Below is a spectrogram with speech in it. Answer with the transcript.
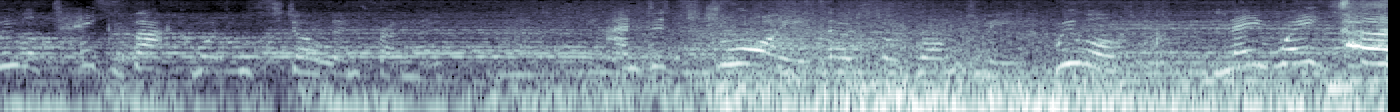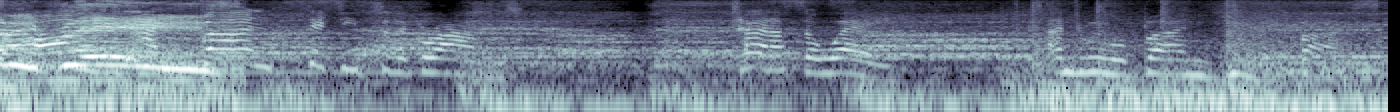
we will take back what was stolen from me. And destroy those who wronged me. We will lay waste to Annie, armies please! and burn cities to the ground. Turn us away, and we will burn you first.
